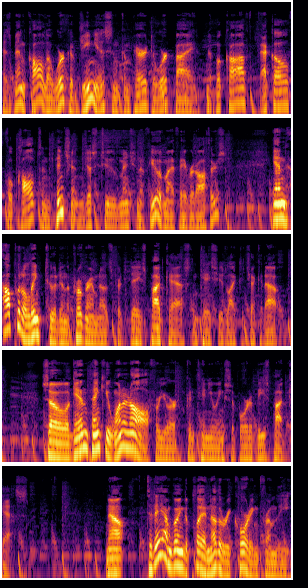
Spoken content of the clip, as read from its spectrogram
has been called a work of genius and compared to work by Nabokov, Eco, Foucault, and Pynchon, just to mention a few of my favorite authors. And I'll put a link to it in the program notes for today's podcast in case you'd like to check it out. So, again, thank you one and all for your continuing support of these podcasts. Now, today I'm going to play another recording from the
